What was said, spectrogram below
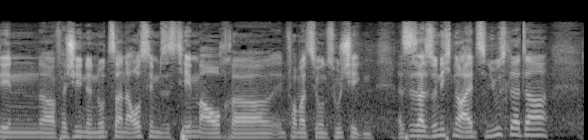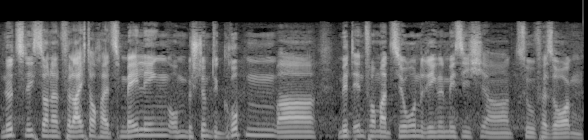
den äh, verschiedenen Nutzern aus dem System auch äh, Informationen zuschicken. Es ist also nicht nur als Newsletter nützlich, sondern vielleicht auch als Mailing, um bestimmte Gruppen äh, mit Informationen regelmäßig äh, zu versorgen.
